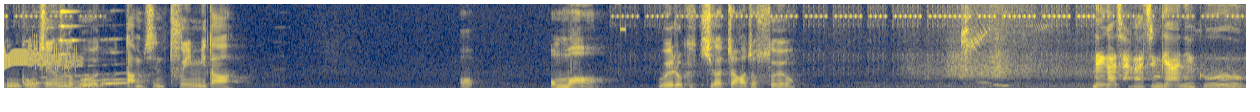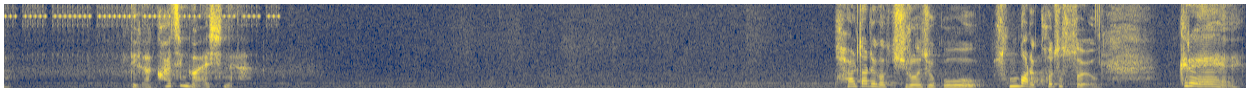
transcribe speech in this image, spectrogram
인공지능 로봇 남신 2입니다. 어, 엄마, 왜 이렇게 키가 작아졌어요? 내가 작아진 게 아니고 네가 커진 거야, 신아. 팔다리가 길어지고 손발이 커졌어요. 그래.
